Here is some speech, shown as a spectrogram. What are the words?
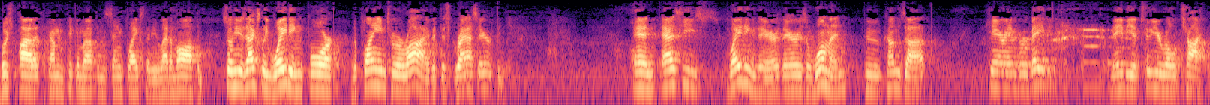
bush pilot to come and pick him up in the same place that he let him off. And so he was actually waiting for the plane to arrive at this grass airfield. And as he's waiting there, there is a woman who comes up carrying her baby, maybe a two year old child.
